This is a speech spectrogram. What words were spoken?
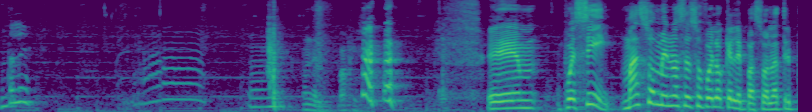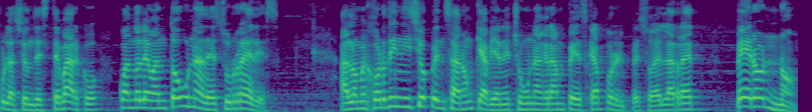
Ándale. Ándale. Em, pues sí, más o menos eso fue lo que le pasó a la tripulación de este barco cuando levantó una de sus redes. A lo mejor de inicio pensaron que habían hecho una gran pesca por el peso de la red, pero no.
